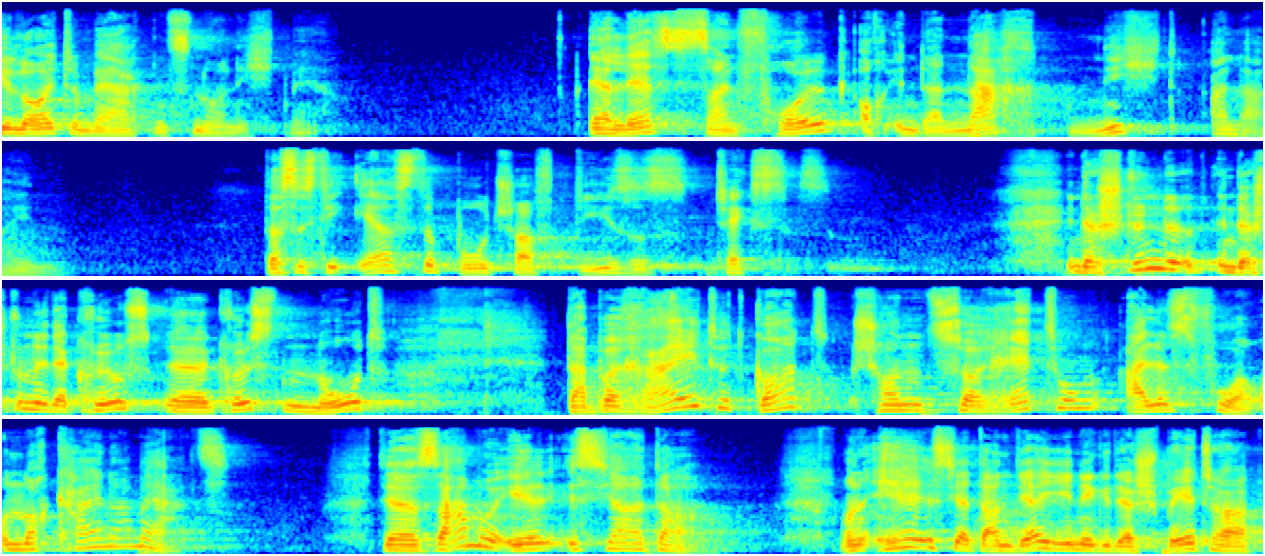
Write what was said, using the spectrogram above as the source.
Die Leute merken es nur nicht mehr. Er lässt sein Volk auch in der Nacht nicht allein. Das ist die erste Botschaft dieses Textes. In der Stunde, in der, Stunde der äh, größten Not, da bereitet Gott schon zur Rettung alles vor und noch keiner merkt's. Der Samuel ist ja da. Und er ist ja dann derjenige, der später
